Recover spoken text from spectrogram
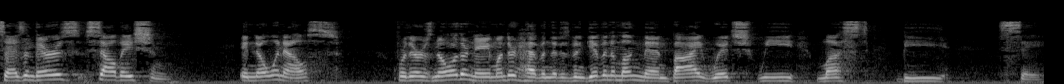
says, And there is salvation in no one else, for there is no other name under heaven that has been given among men by which we must be saved.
